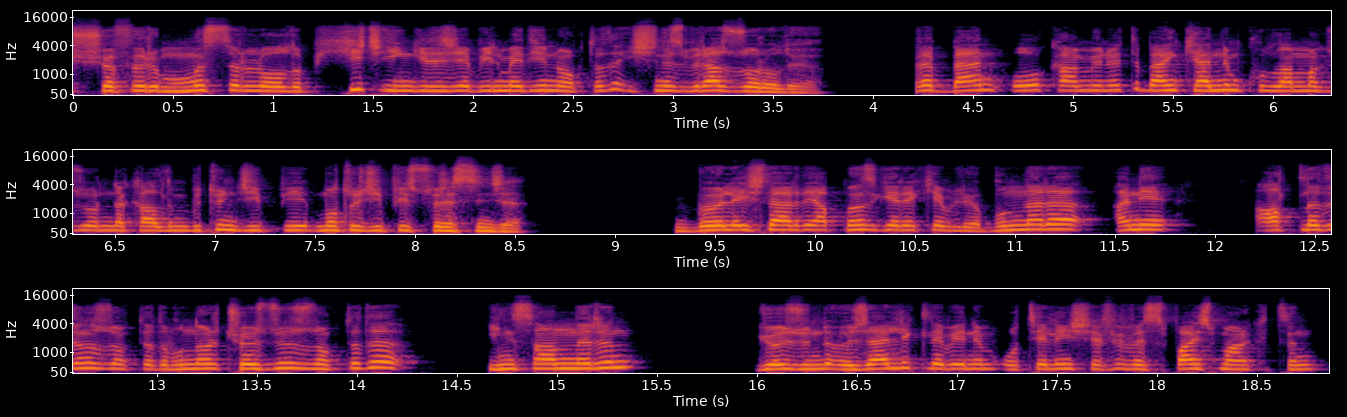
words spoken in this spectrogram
şoförü Mısırlı olup hiç İngilizce bilmediği noktada işiniz biraz zor oluyor. Ve ben o kamyoneti ben kendim kullanmak zorunda kaldım bütün GP, MotoGP süresince. Böyle işlerde yapmanız gerekebiliyor. Bunlara hani atladığınız noktada, bunları çözdüğünüz noktada insanların gözünde özellikle benim otelin şefi ve Spice Market'ın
